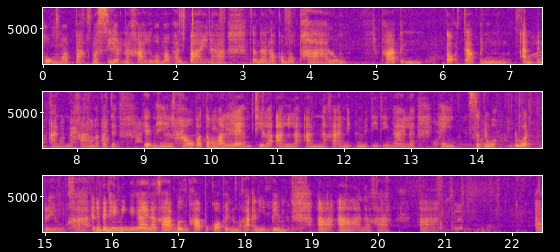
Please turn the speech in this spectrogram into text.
อ่าธงมาปักมาเสียบนะคะ หรือว่ามาพันปลายนะคะ จากนั้นเขาก็มาพาลงพาเป็นเตาะจักเป็นอันเป็นอันนะคะมันก็จะเห็นแห่เฮาบ่ต้องมาแหลมทีละอันละอันนะคะ อันนี้เป็นวิธีที่ง่ายและให้สะดวกรวดเร็วค่ะ อันนี้เป็นเทคนิคง่ายๆนะคะ เบิ่งภาพประกอบไปนะคะ อันนี้เป็นอ่าอ่านะคะอ่าอ่า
